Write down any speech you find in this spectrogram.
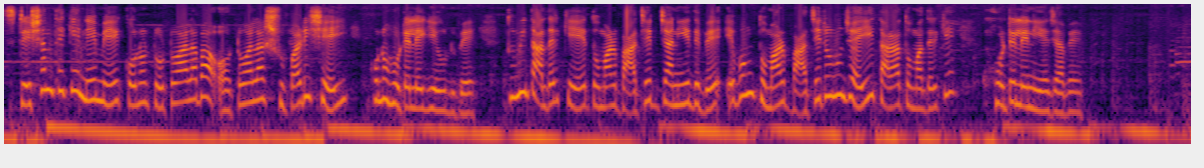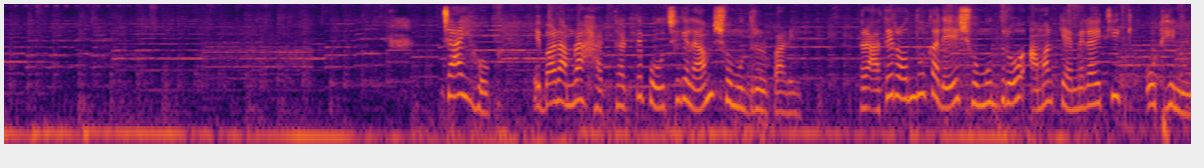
স্টেশন থেকে নেমে কোনো টোটোওয়ালা বা অটোওয়ালার সুপারিশেই কোনো হোটেলে গিয়ে উঠবে। তুমি তাদেরকে তোমার বাজেট জানিয়ে দেবে এবং তোমার বাজেট অনুযায়ী তারা তোমাদেরকে হোটেলে নিয়ে যাবে। যাই হোক, এবার আমরা হাঁটতে হাঁটতে পৌঁছে গেলাম সমুদ্রের পাড়ে। রাতের অন্ধকারে সমুদ্র আমার ক্যামেরায় ঠিক ওঠেনি।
